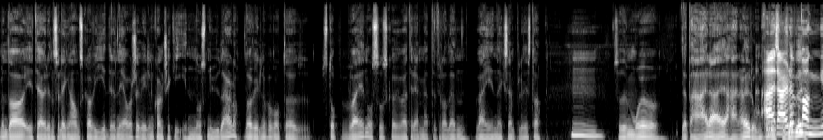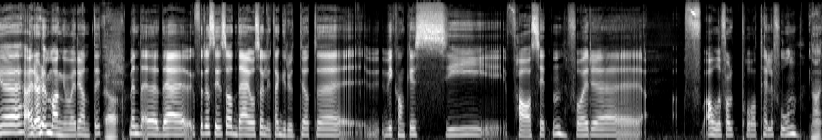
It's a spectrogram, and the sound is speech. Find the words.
Men da i teorien, så lenge han skal videre nedover, så vil han kanskje ikke inn og snu der. Da, da vil han på en måte stoppe på veien, og så skal vi være tre meter fra den veien eksempelvis. Da. Så det må jo, dette her er, her er det rom for Her, er det mange, her er det mange varianter. Ja, Men det, det, for å si det sånn, det er jo også litt av grunnen til at uh, vi kan ikke si fasiten for uh, alle folk på telefon. nei,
